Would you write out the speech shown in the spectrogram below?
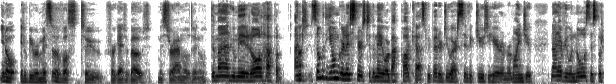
You know, it would be remiss of us to forget about Mr. Arnold Dinnell. The man who made it all happen. And Uh, some of the younger listeners to the Mayo Are Back podcast, we better do our civic duty here and remind you not everyone knows this, but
